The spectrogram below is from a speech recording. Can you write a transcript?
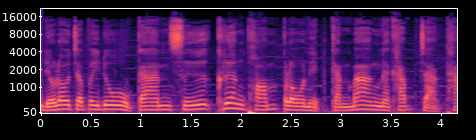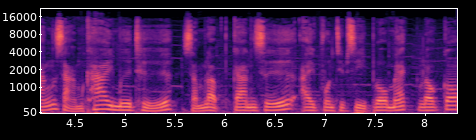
เดี๋ยวเราจะไปดูการซื้อเครื่องพร้อมโปรเน็ตกันบ้างนะครับ จากทั้ง 3 ค่ายมือถือสำหรับการซื้อ iPhone 14 Pro Max แล้วก็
